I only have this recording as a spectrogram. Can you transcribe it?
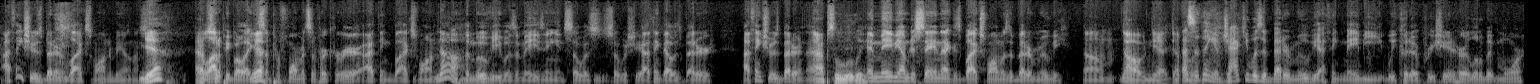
I think she was better in Black Swan, to be honest. Yeah, A lot of people are like yeah. it's a performance of her career. I think Black Swan. No. the movie was amazing, and so was so was she. I think that was better. I think she was better in that. absolutely. And maybe I'm just saying that because Black Swan was a better movie. Um, no, yeah, definitely. that's the thing. If Jackie was a better movie, I think maybe we could have appreciated her a little bit more.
